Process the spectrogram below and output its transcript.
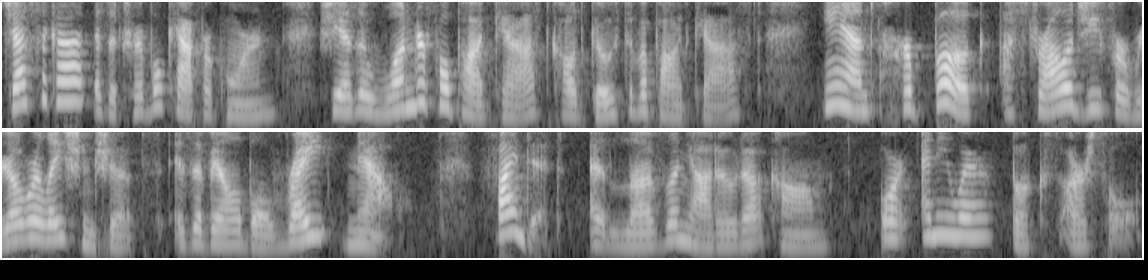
Jessica is a triple Capricorn. She has a wonderful podcast called Ghost of a Podcast, and her book, Astrology for Real Relationships, is available right now. Find it at lovelanyadoo.com or anywhere books are sold.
